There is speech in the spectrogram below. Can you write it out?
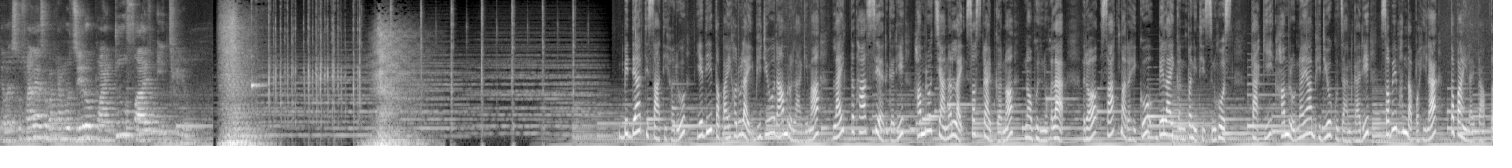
त्यही भएर यसको फाइनल एन्सर भनेको हाम्रो zero point two five eight three हो विद्यार्थी साथीहरू यदि तपाईँहरूलाई भिडियो राम्रो लागेमा लाइक तथा सेयर गरी हाम्रो च्यानललाई सब्सक्राइब गर्न नभुल्नुहोला र साथमा रहेको बेलायकन पनि थिच्नुहोस्। ताकि हाम्रो नयाँ भिडियोको जानकारी सबैभन्दा पहिला तपाईँलाई प्राप्त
